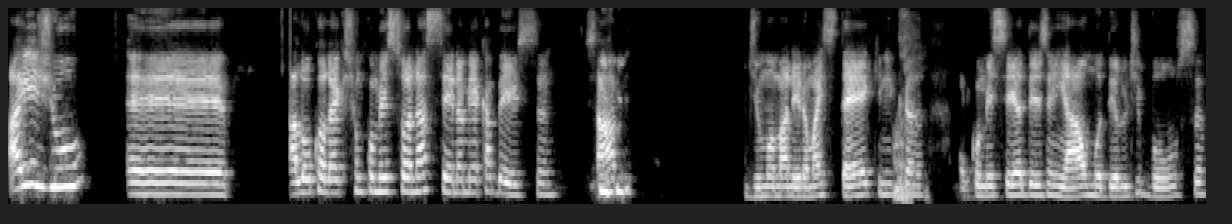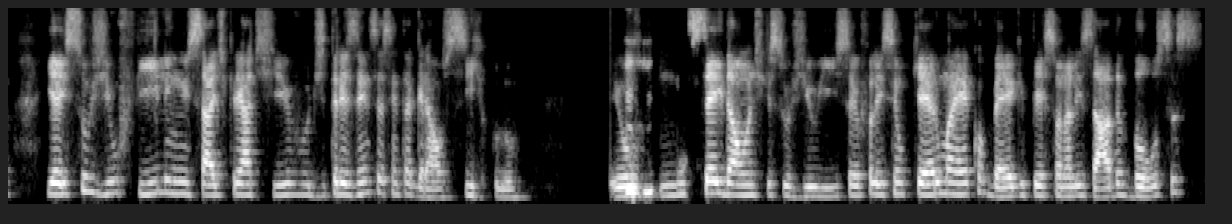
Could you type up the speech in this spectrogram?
Aí, Ju, é a Low Collection começou a nascer na minha cabeça, sabe? Uhum. De uma maneira mais técnica. Aí comecei a desenhar o um modelo de bolsa e aí surgiu o feeling, o insight criativo de 360 graus, círculo. Eu uhum. não sei de onde que surgiu isso. Aí eu falei assim, eu quero uma eco bag personalizada, bolsas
